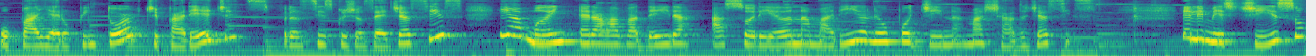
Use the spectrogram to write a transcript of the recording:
O pai era o pintor de paredes, Francisco José de Assis, e a mãe era a lavadeira açoriana Maria Leopoldina Machado de Assis. Ele, mestiço,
